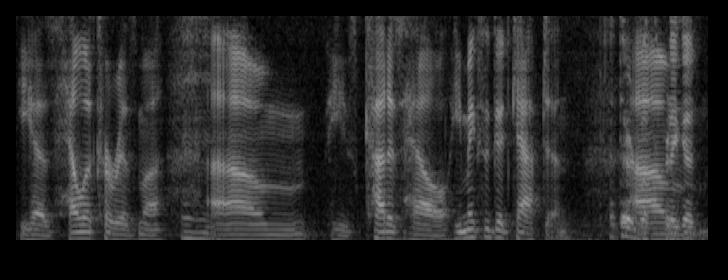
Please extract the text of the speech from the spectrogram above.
He has hella charisma. Um, he's cut as hell. He makes a good captain The third one's pretty Um, good.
